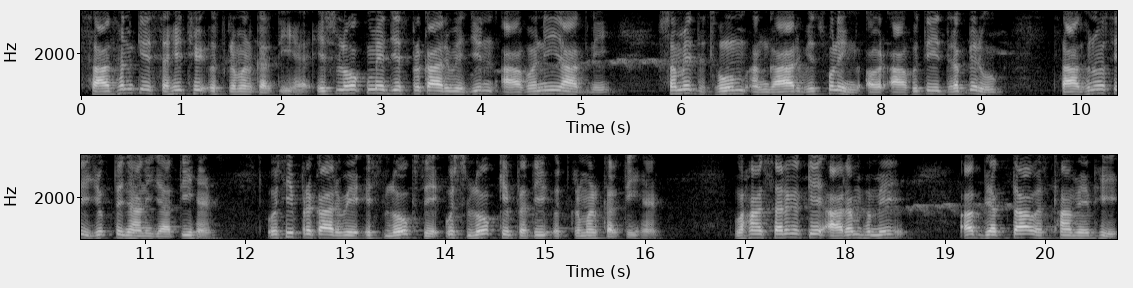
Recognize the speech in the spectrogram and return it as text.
साधन के सहित ही उत्क्रमण करती है। इस श्लोक में जिस प्रकार वे जिन आह्वनीय अग्नि समित धूम, अंगार, विस्फुलिंग और आहुति द्रव्य रूप साधनों से युक्त जानी जाती हैं, उसी प्रकार वे इस लोक से उस लोक के प्रति उत्क्रमण करती हैं। वहाँ सर्ग के आरंभ में, अव्यक्तावस्था में भी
